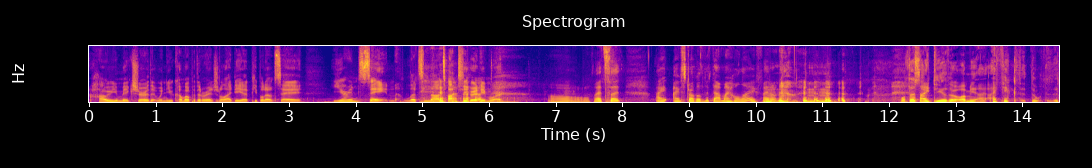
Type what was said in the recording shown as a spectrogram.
how you make sure that when you come up with an original idea, people don't say, You're insane. Let's not talk to you anymore. Oh, that's a. I, I've struggled with that my whole life. I don't mm-hmm. know. mm-hmm. Well, this idea, though, I mean, I, I think, the, the,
